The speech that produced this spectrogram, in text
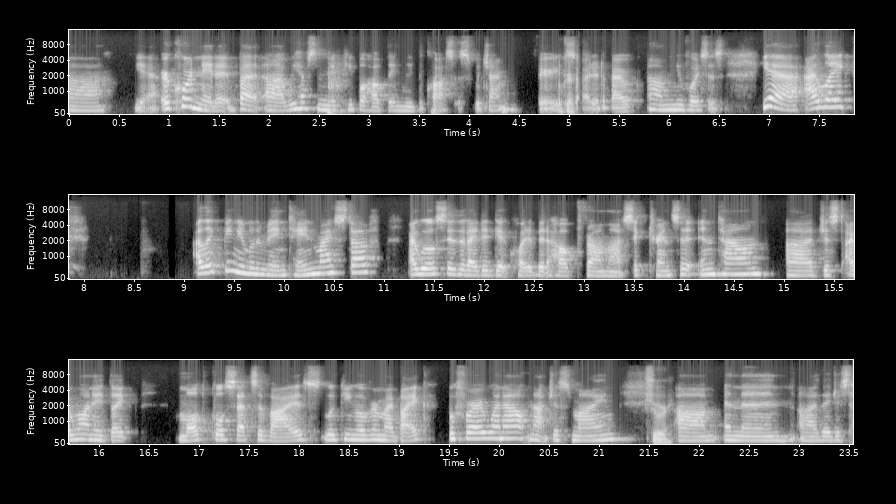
uh, yeah or coordinate it but uh, we have some new people helping lead the classes which i'm very okay. excited about um, new voices. Yeah i like i like being able to maintain my stuff. I will say that i did get quite a bit of help from uh, Sic Transit in town. Uh, just i wanted like multiple sets of eyes looking over my bike before i went out not just mine. Sure. Um, and then uh, they just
